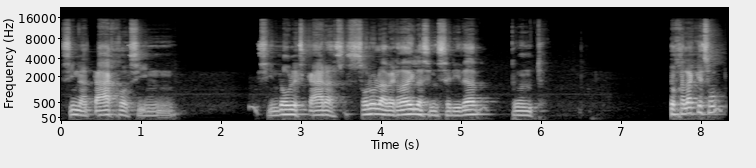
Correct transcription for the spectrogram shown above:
sin atajos, sin, sin dobles caras, solo la verdad y la sinceridad, punto. Y ojalá que eso,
